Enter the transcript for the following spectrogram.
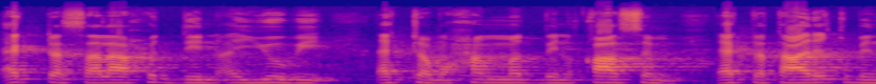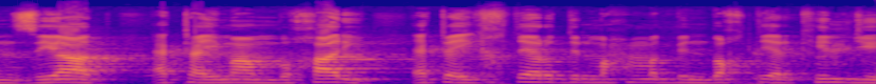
একটা সালাহুদ্দিন আইয়ুবি, একটা মোহাম্মদ বিন কাসেম, একটা তারেক বিন জিয়াদ, একটা ইমাম বুখারি, একটা ইখতিয়ারউদ্দিন মোহাম্মদ বিন বখতিয়ার খিলজি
